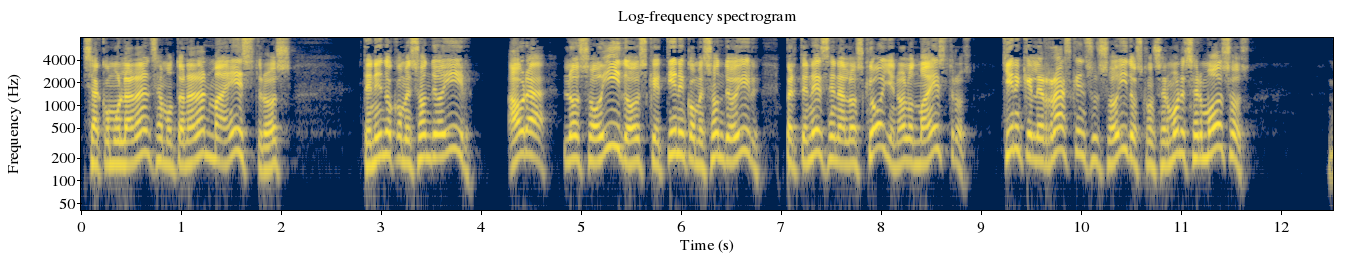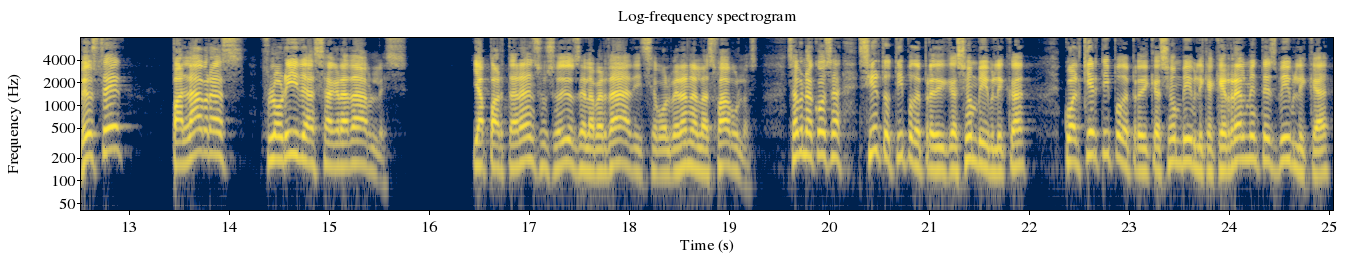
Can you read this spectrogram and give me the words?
se acumularán, se amontonarán maestros teniendo comezón de oír. Ahora, los oídos que tienen comezón de oír pertenecen a los que oyen, no a los maestros. Quieren que le rasquen sus oídos con sermones hermosos. ¿Ve usted? Palabras floridas, agradables y apartarán sus oídos de la verdad y se volverán a las fábulas. ¿Sabe una cosa? Cierto tipo de predicación bíblica, cualquier tipo de predicación bíblica que realmente es bíblica,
